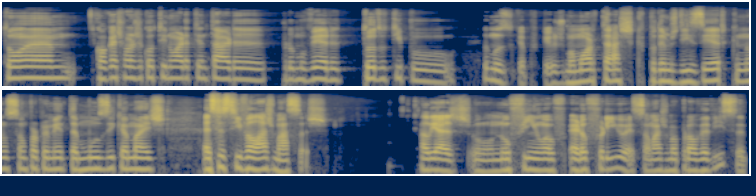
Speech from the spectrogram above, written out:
estão a, de qualquer forma, a continuar a tentar promover todo o tipo de música, porque os Mamorta acho que podemos dizer que não são propriamente a música mais acessível às massas. Aliás, no fim era o frio, é só mais uma prova disso. É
